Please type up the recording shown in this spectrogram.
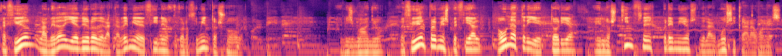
recibió la Medalla de Oro de la Academia de Cine en reconocimiento a su obra. El mismo año recibió el premio especial a una trayectoria en los 15 premios de la música aragonesa.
